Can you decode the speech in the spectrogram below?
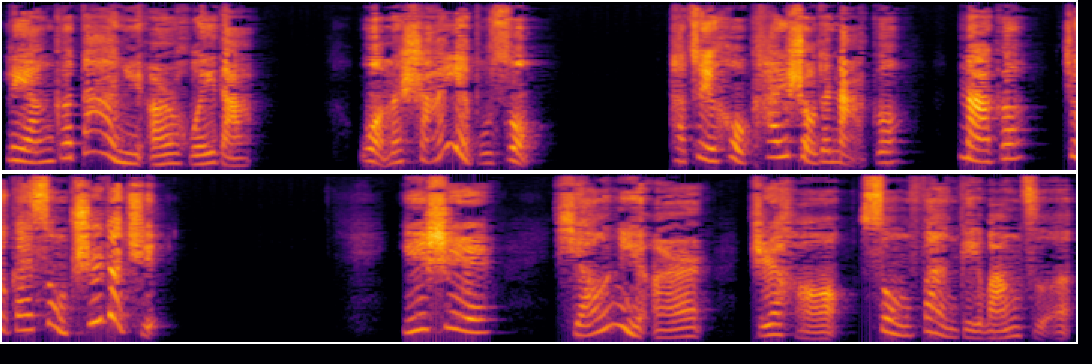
两个大女儿回答：“我们啥也不送，他最后看守的哪个，哪个就该送吃的去。”于是小女儿。只好送饭给王子。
